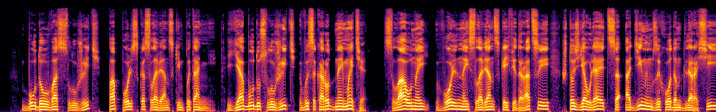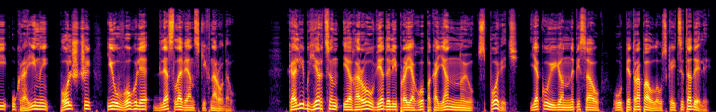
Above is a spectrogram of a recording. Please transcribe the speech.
Буду ў вас служыць па польска-славянскім пытанні. Я буду служыць высакароднай мэце, слаўнай вольнай славянскай федэрацыі, што з'яўляецца адзіным зыходам для рассіі, Украіны, Польшчы і ўвогуле для славянскіх народаў. Калі б герцэн і агароў ведалі пра яго пакаянную споведь, якую ён напісаў у петрапаўлаўскай цытадэлі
